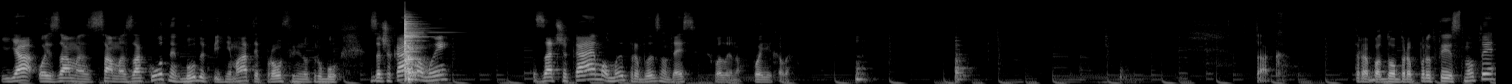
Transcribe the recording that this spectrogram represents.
я ось саме, саме закутник буду піднімати профільну трубу. Зачекаємо ми. Зачекаємо ми приблизно десь хвилину. Поїхали. Так, треба добре притиснути. Е,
